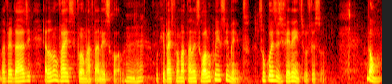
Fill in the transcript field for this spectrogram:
na verdade, ela não vai se formatar na escola. Uhum. O que vai se formatar na escola é o conhecimento. São coisas diferentes, professor. Bom,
